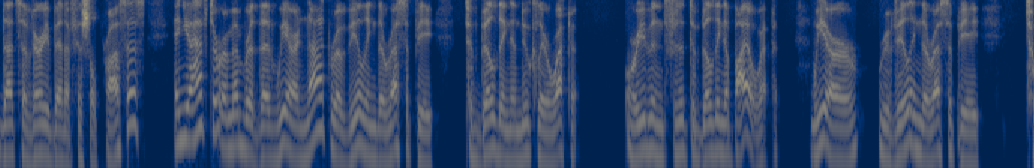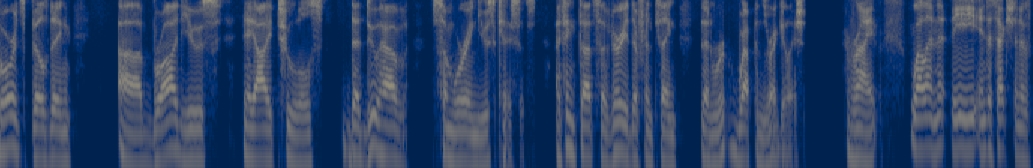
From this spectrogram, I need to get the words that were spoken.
that's a very beneficial process. And you have to remember that we are not revealing the recipe to building a nuclear weapon or even to building a bioweapon. We are revealing the recipe towards building uh, broad use AI tools that do have some worrying use cases. I think that's a very different thing than re- weapons regulation. Right. Well, and the intersection of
